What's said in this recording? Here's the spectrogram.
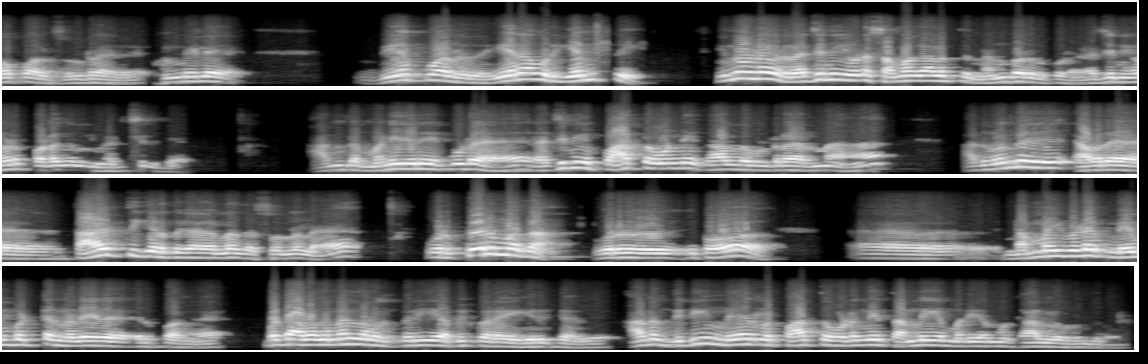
கோபால் சொல்றாரு. உண்மையிலே வியப்பா இருந்தது. ஏன்னா ஒரு எம்பி இன்னொன்று அவர் ரஜினியோட சமகாலத்து நண்பரும் கூட ரஜினியோட படங்கள் நடிச்சிருக்காரு. அந்த மனிதனே கூட ரஜினியை பார்த்த உடனே காலில் விழுறாருன்னா அது வந்து அவரை தாழ்த்திக்கிறதுக்காக எல்லாம் அதை சொல்லலை. ஒரு பெருமை தான் ஒரு இப்போ நம்மை விட மேம்பட்ட நிலையில இருப்பாங்க. பட் அவங்க மேல நமக்கு பெரிய அபிப்பிராயம் இருக்காது. ஆனா திடீர்னு நேர்ல பார்த்த உடனே தன்னையே மறியாம காலில் விழுந்துடும்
